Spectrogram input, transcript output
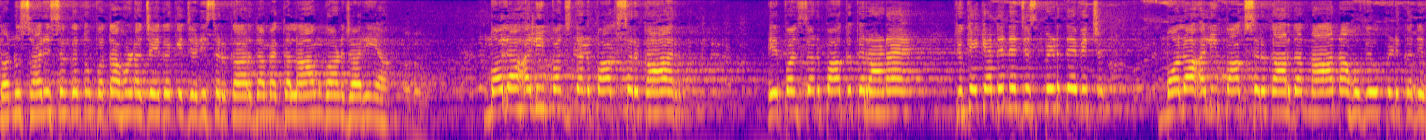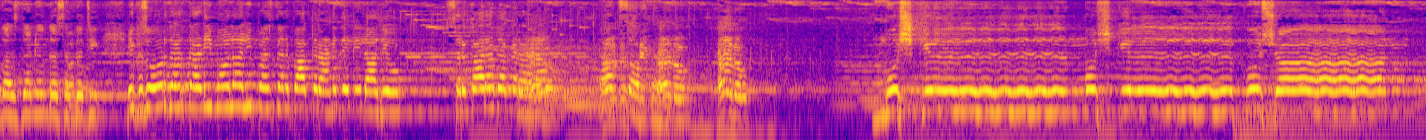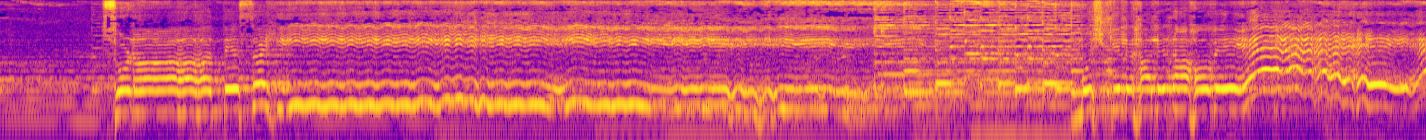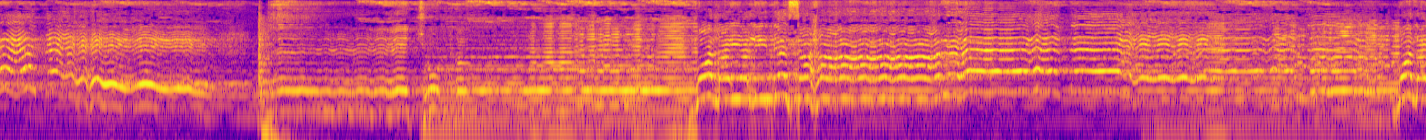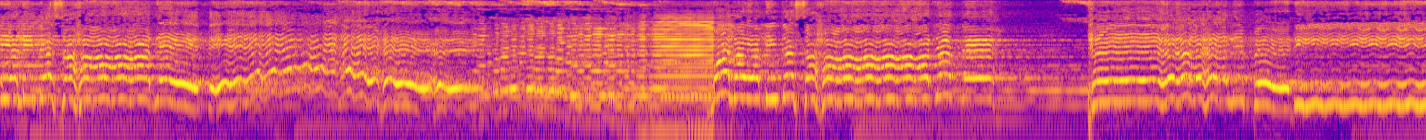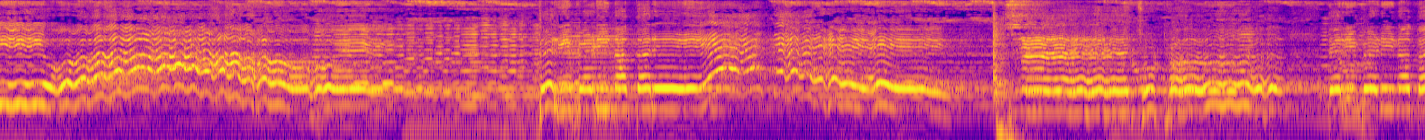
ਤੁਹਾਨੂੰ ਸਾਰੀ ਸੰਗਤ ਨੂੰ ਪਤਾ ਹੋਣਾ ਚਾਹੀਦਾ ਕਿ ਜਿਹੜੀ ਸਰਕਾਰ ਦਾ ਮੈਂ ਕਲਾਮ ਗਾਉਣ ਜਾ ਰਹੀ ਹਾਂ। ਮੌਲਾ ਅਲੀ ਪੰਜਤਨ ਪਾਕ ਸਰਕਾਰ ਇਹ ਪੰਜਤਨ ਪਾਕ ਕਰਾਣਾ ਹੈ ਕਿਉਂਕਿ ਕਹਿੰਦੇ ਨੇ ਜਿਸ ਪਿੰਡ ਦੇ ਵਿੱਚ ਮੌਲਾ ਅਲੀ ਪਾਕ ਸਰਕਾਰ ਦਾ ਨਾਂ ਨਾ ਹੋਵੇ ਉਹ ਪਿੰਡ ਕਦੇ ਵਸਦਾ ਨਹੀਂ ਹੁੰਦਾ ਸੰਗਤ ਜੀ। ਇੱਕ ਜ਼ੋਰਦਾਰ ਤਾੜੀ ਮੌਲਾ ਅਲੀ ਪੰਜਤਨ ਪਾਕ ਕਰਾਣੇ ਦੇ ਲਈ ਲਾ ਦਿਓ। ਸਰਕਾਰਾਂ ਦਾ ਕਰਾਣਾ ਪਾਕ। ਹੈਲੋ ਹੈਲੋ ਮੁਸ਼ਕਿਲ ਮੁਸ਼ਕਿਲ ਕੁਸ਼ਾਨ ਸੁਣਾ ਤੇ ਸਹੀ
